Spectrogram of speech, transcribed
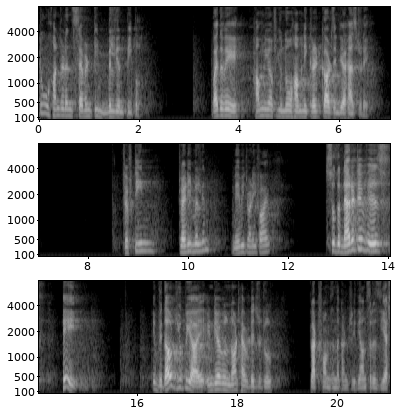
270 million people. By the way, how many of you know how many credit cards India has today? 15, 20 million, maybe 25? So the narrative is, hey, without UPI, India will not have digital platforms in the country. The answer is yes.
